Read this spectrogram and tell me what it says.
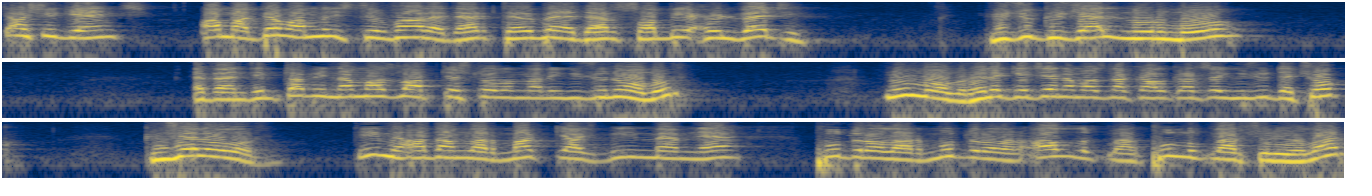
yaşı genç ama devamlı istiğfar eder, tevbe eder, sabihül vecih yüzü güzel, nurlu efendim tabi namazlı abdestli olanların yüzü ne olur? Nurlu olur. Hele gece namazına kalkarsa yüzü de çok güzel olur. Değil mi? Adamlar makyaj bilmem ne pudralar, mudralar, allıklar, pulluklar sürüyorlar.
